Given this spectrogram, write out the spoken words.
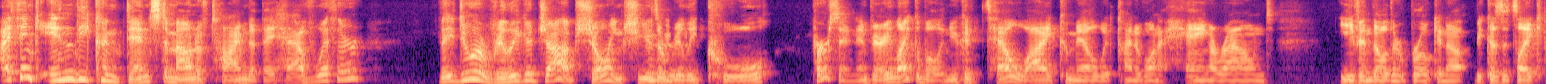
I think in the condensed amount of time that they have with her, they do a really good job showing she is mm-hmm. a really cool person and very likable. And you could tell why Kumail would kind of want to hang around even though they're broken up. Because it's like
